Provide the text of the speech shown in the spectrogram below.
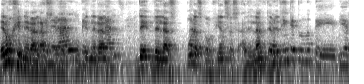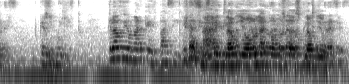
era, un general, general, un general de, las puras confianzas. Adelante. Al fin que tú no te pierdes, que es muy listo. Claudio Márquez Pasi, gracias. Ay, Claudio, hola, ¿cómo estás, Claudio? Gracias.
